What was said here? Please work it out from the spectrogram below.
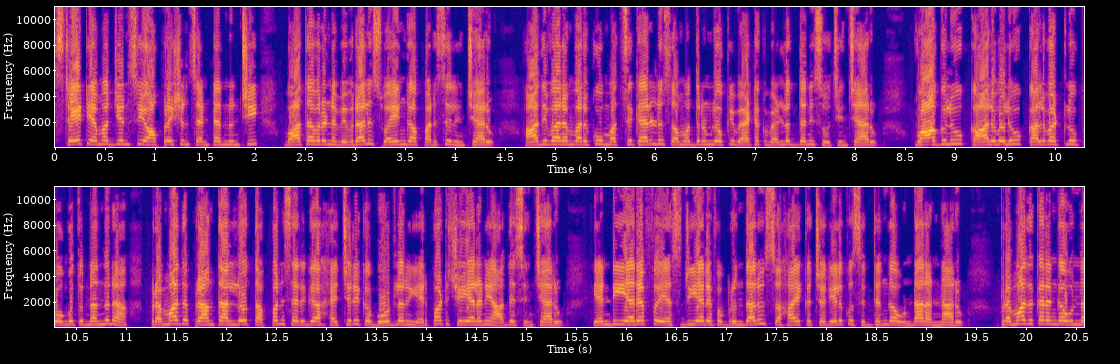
స్టేట్ ఎమర్జెన్సీ ఆపరేషన్ సెంటర్ నుంచి వాతావరణ వివరాలు స్వయంగా పరిశీలించారు. ఆదివారం వరకు మత్స్యకారులు సముద్రంలోకి వేటకు వెళ్ళొద్దని సూచించారు. వాగులు కాలువలు కల్వట్లు పొంగుతున్నందున ప్రమాద ప్రాంతాల్లో తప్పనిసరిగా హెచ్చరిక బోర్డులను ఏర్పాటు చేయాలని ఆదేశించారు. ఎన్డీఆర్ఎఫ్ ఎస్డీఆర్ఎఫ్ బృందాలు సహాయక చర్యలకు సిద్ధంగా ఉండాలన్నారు. ప్రమాదకరంగా ఉన్న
